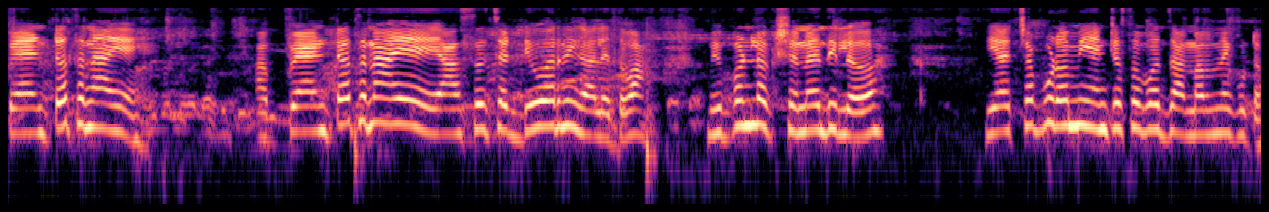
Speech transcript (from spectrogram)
पॅन्टच नाही आहे हा, पॅन्टच नाही आहे असं चड्डीवर निघालेत वा. मी पण लक्ष नाही दिलं. याच्या पुढं मी यांच्यासोबत जाणार नाही कुठं.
